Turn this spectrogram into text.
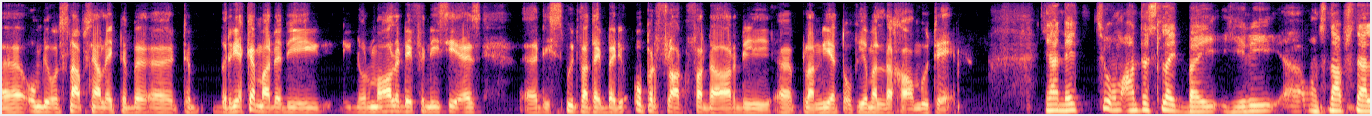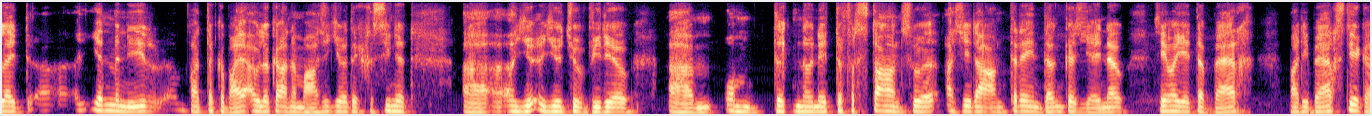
uh om die ontsnapsnelheid te be, uh, te bereken maar dat die die normale definisie is uh die spoed wat hy by die oppervlak van daardie uh planeet of hemelliggaam moet hê. Ja, net so om aan te sluit by hierdie uh, ontsnapsnelheid uh, een manier wat ek 'n baie oulike animasietjie wat ek gesien het, 'n uh, YouTube video um om dit nou net te verstaan. So as jy daaraan tren dink as jy nou sê maar jy het 'n berg, maar die berg steek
